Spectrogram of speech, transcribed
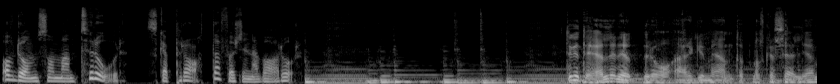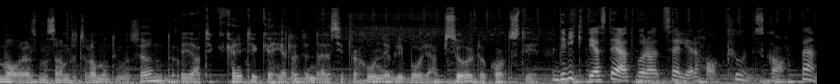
av de som man tror ska prata för sina varor. Jag tycker inte heller det är ett bra argument att man ska sälja en vara som samtidigt talar om att den går sönder. Jag tycker, kan ju tycka hela den där situationen blir både absurd och konstig. Det viktigaste är att våra säljare har kunskapen.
